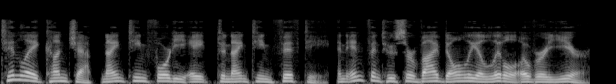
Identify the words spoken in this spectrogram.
Tinlay Kunchap (1948–1950), an infant who survived only a little over a year.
